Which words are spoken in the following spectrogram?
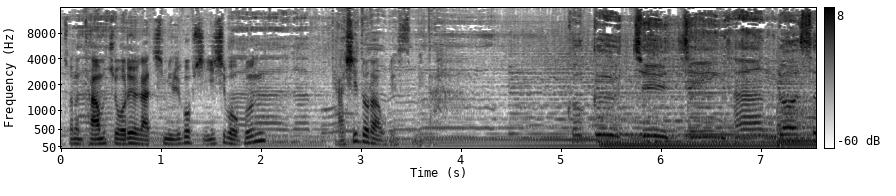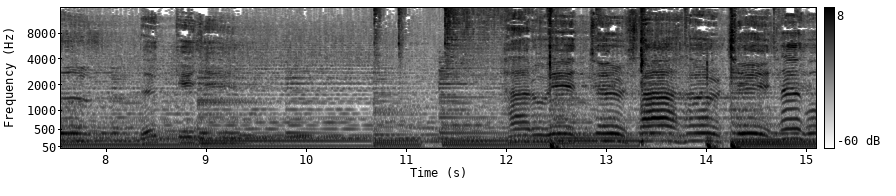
저는 다음 주 월요일 아침 7시 25분 다시 돌아오겠습니다. 코끝이 찡한 것을 느끼지 하루 이틀 사흘 지나고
